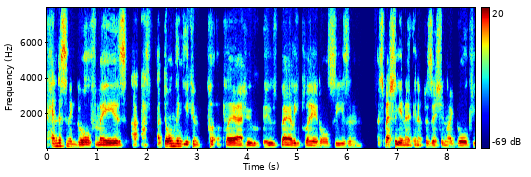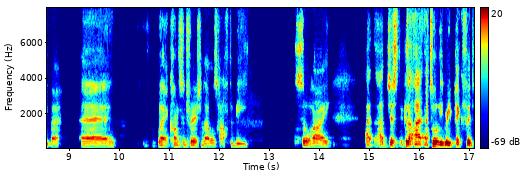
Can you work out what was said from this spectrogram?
Henderson in goal for me is I, I, don't think you can put a player who who's barely played all season especially in a in a position like goalkeeper, uh, where concentration levels have to be so high. I, I just because I, I totally agree. Pickford,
